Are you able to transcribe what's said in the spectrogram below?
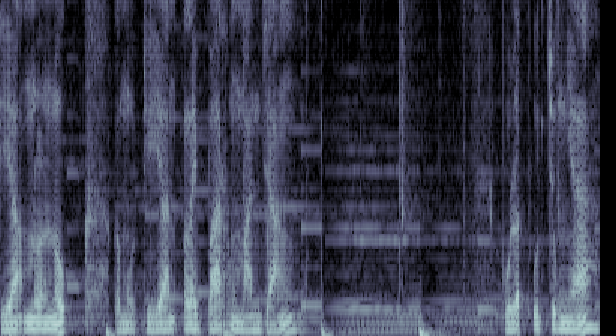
Dia melenuk kemudian lebar memanjang. Bulat ujungnya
